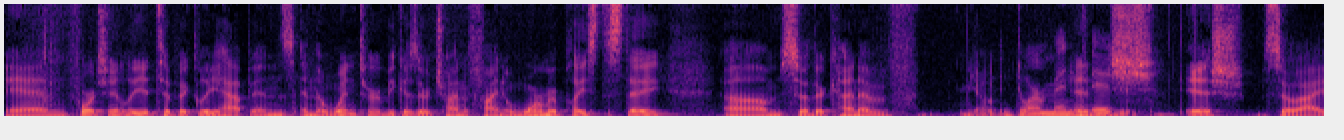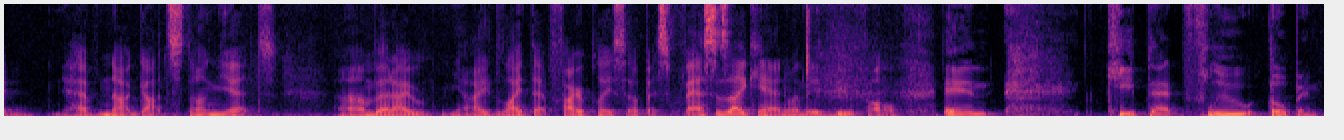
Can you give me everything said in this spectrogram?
And fortunately, it typically happens in the winter because they're trying to find a warmer place to stay. Um, so they're kind of, you know, Dormant-ish. ish. So I have not got stung yet. Um, but I, you know, I light that fireplace up as fast as I can when they do fall. And keep that flue open.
